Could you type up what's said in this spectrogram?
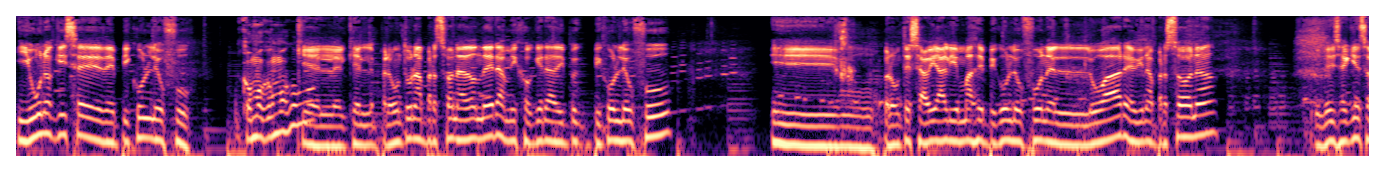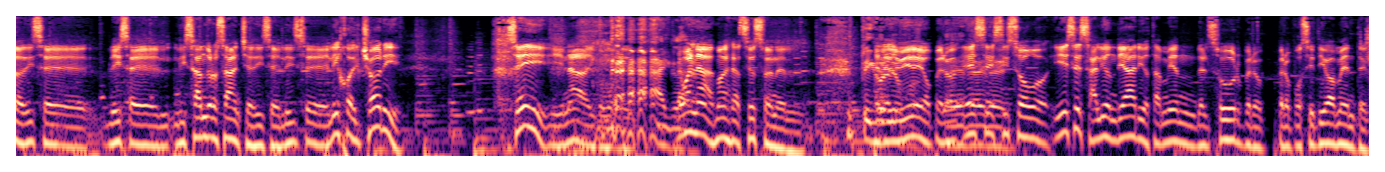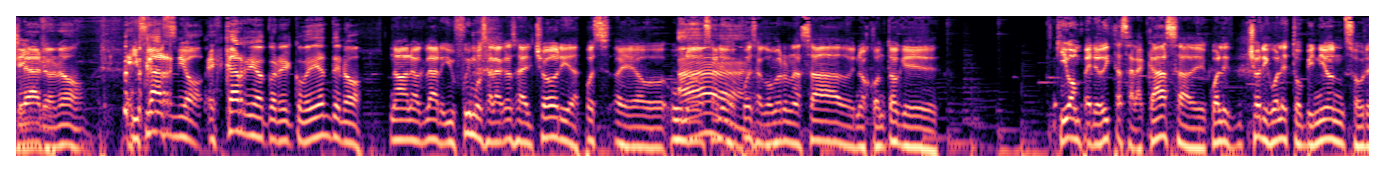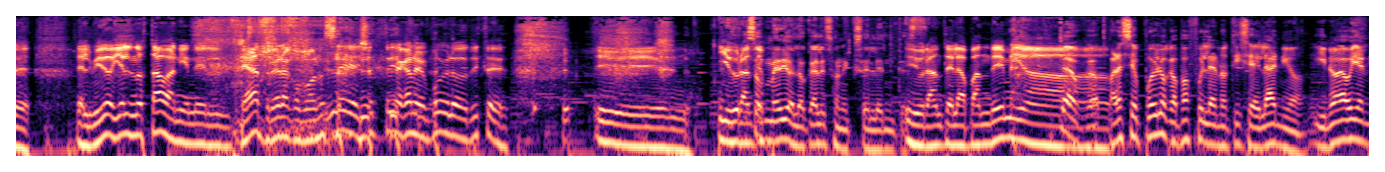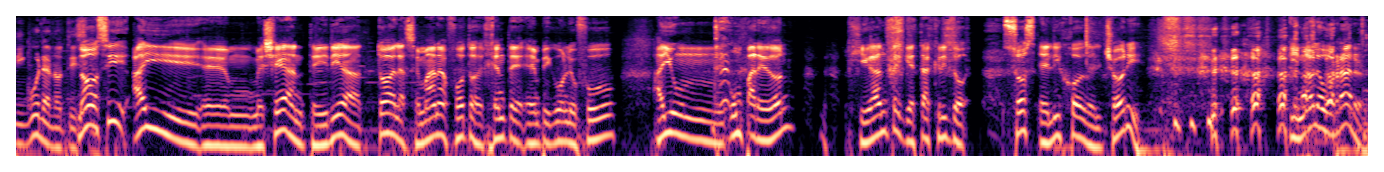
Y uno que hice de Picún Leufu, ¿Cómo, cómo, cómo? que, el- que le preguntó a una persona de dónde era, me dijo que era de Pi- Picún Leufu. Y mm, pregunté si había alguien más de Picún Leufu en el lugar, y había una persona. Y le dice, ¿quién sos? Dice, le dice Lisandro Sánchez, dice, le dice, ¿el hijo del Chori? Sí, y nada, y como que. Claro. Igual nada, es más gracioso en el, en el video, pero ese se hizo. Y ese salió en diarios también del sur, pero, pero positivamente. Claro, no. Y fuimos- Escarnio, escarnio con el comediante no. No, no, claro. Y fuimos a la casa del Chori, después, eh, uno o dos Ah. años después, a comer un asado y nos contó que. Que iban periodistas a la casa de cuál es, Chori, ¿cuál es tu opinión sobre el video? Y él no estaba ni en el teatro, era como, no sé, yo estoy acá en el pueblo, ¿viste? Y, y durante, Esos medios locales son excelentes. y durante la pandemia. Claro, para ese pueblo capaz fue la noticia del año y no había ninguna noticia. No, sí, hay. eh, me llegan, te diría, toda la semana fotos de gente en Picún Lufu. Hay un, un paredón gigante que está escrito: ¿Sos el hijo del Chori? Y no lo borraron.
